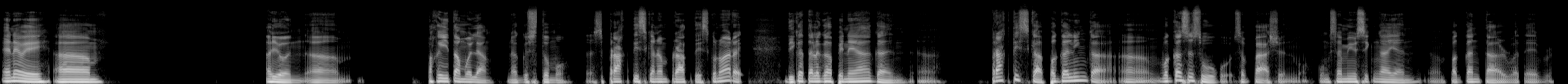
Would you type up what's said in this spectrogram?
Anyway, um, ayun, um, pakita mo lang na gusto mo. Tapos practice ka ng practice. Kunwari, di ka talaga pinayagan. Uh, practice ka, pagaling ka. Uh, wag ka susuko sa passion mo. Kung sa music nga yan, uh, pagkanta or whatever.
